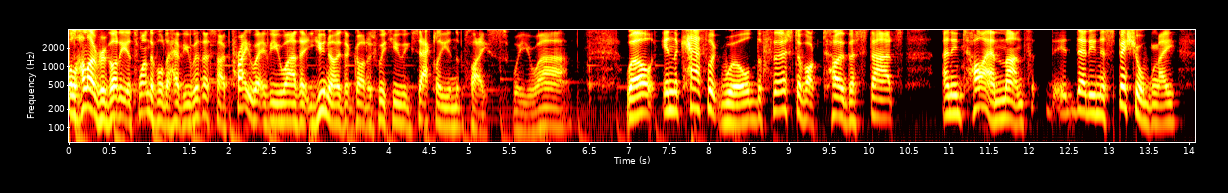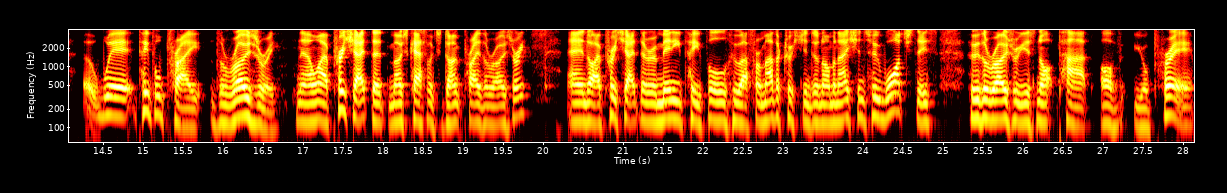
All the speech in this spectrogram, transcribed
Well, hello, everybody. It's wonderful to have you with us. I pray wherever you are that you know that God is with you exactly in the place where you are. Well, in the Catholic world, the 1st of October starts an entire month that, in a special way, uh, where people pray the Rosary. Now, I appreciate that most Catholics don't pray the Rosary, and I appreciate there are many people who are from other Christian denominations who watch this who the Rosary is not part of your prayer.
